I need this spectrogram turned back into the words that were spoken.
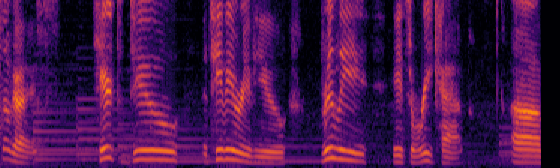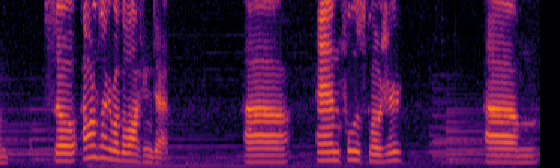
So, guys, here to do the TV review. Really, it's a recap. Um, so, I want to talk about The Walking Dead. Uh, and full disclosure, um,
